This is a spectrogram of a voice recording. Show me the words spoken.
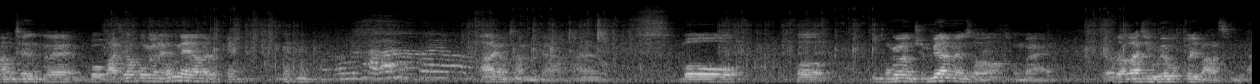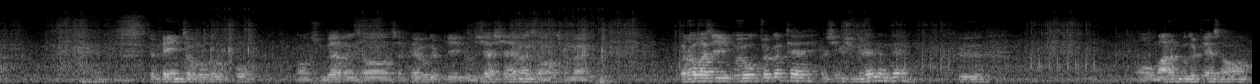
아무튼 네, 뭐 마지막 공연을 했네요 이렇게 너무 잘하셨어요. 아 감사합니다 뭐, 어, 이 공연 준비하면서 정말 여러 가지 우여곡절이 많았습니다 저 개인적으로도 그렇고 어, 준비하면서 제 배우들끼리도 으쌰으쌰 하면서 정말 여러 가지 우여곡절 끝에 열심히 준비를 했는데 그 어, 많은 분들께서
